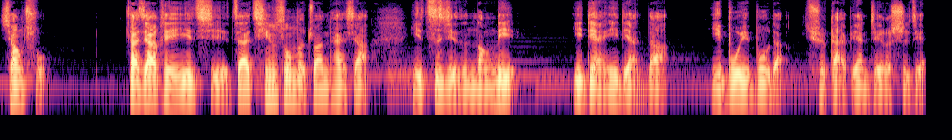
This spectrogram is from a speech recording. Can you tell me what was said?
相处。大家可以一起在轻松的状态下，以自己的能力，一点一点的，一步一步的去改变这个世界。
